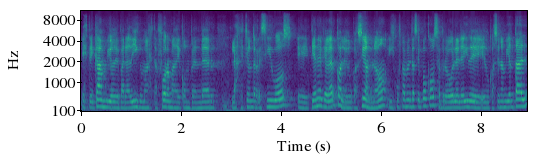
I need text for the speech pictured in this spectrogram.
este cambio de paradigma, esta forma de comprender la gestión de residuos, eh, tiene que ver con la educación, ¿no? Y justamente hace poco se aprobó la ley de educación ambiental,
